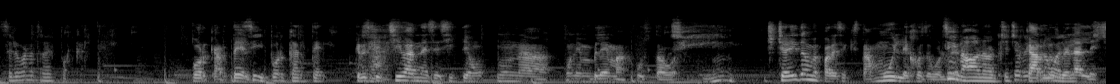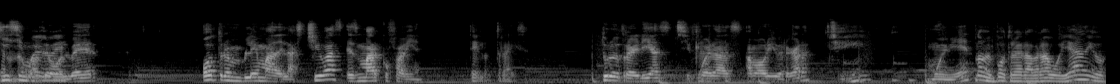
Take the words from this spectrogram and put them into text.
Se lo van a traer por cartel. Por cartel. Sí, por cartel. ¿Crees O sea, que Chivas necesite un, una- un emblema justo ahora? Sí. Chicharito me parece que está muy lejos de volver. Sí, no, no, Chicharito Carlos no Vela no lejísimos de volver. Otro emblema de las Chivas es Marco Fabián. Te lo traes. ¿Tú lo traerías si Claro. fueras a Mauri Vergara? Sí. Muy bien. No me puedo traer a Bravo ya, digo,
